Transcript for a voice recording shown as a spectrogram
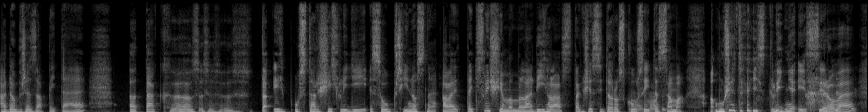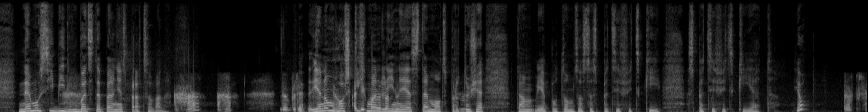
a dobře zapité, eh, tak eh, ta, i u starších lidí jsou přínosné. Ale teď slyším mladý hlas, takže si to rozkousejte sama. A můžete jíst klidně i syrové, nemusí být vůbec tepelně zpracované. Aha, aha, dobře. Jenom Jo, hořkých za mandlí to. nejeste moc, protože tam je potom zase specifický, specifický jed. Jo? Dobře.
